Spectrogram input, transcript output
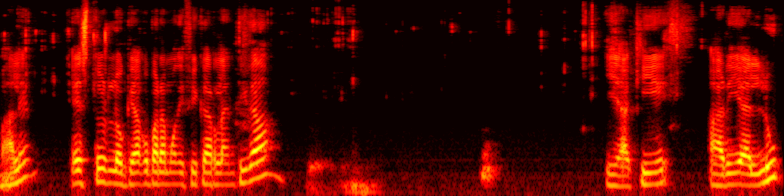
¿Vale? Esto es lo que hago para modificar la entidad. Y aquí haría el loop.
